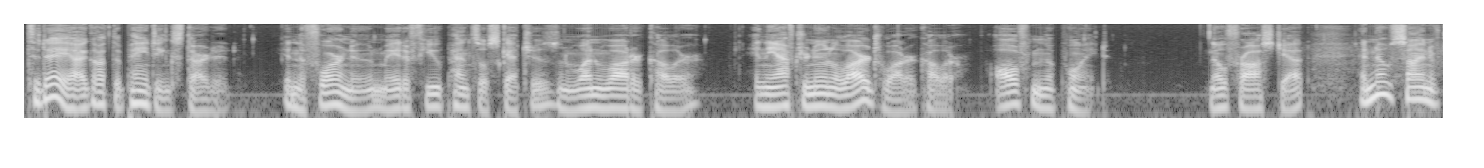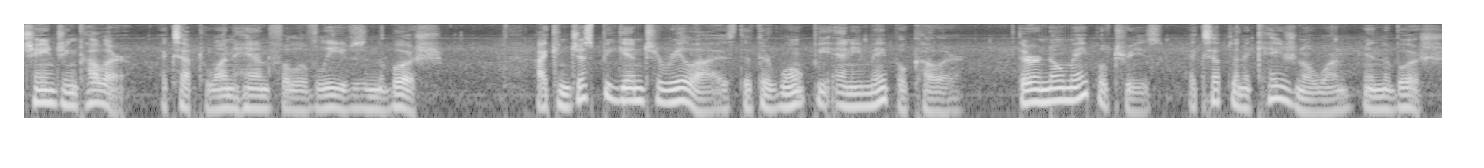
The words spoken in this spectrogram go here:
Today I got the painting started. In the forenoon, made a few pencil sketches and one watercolor. In the afternoon, a large watercolor, all from the point. No frost yet, and no sign of changing color, except one handful of leaves in the bush. I can just begin to realize that there won't be any maple color. There are no maple trees, except an occasional one in the bush.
